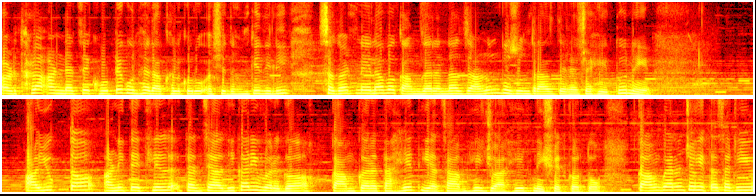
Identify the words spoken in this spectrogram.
अडथळा आणण्याचे खोटे गुन्हे दाखल करू अशी धमकी दिली. संघटनेला व कामगारांना जाणून बुजून त्रास देण्याच्या हेतूने आयुक्त आणि तेथील त्यांचे अधिकारी वर्ग काम करत आहेत याचा आम्ही जाहीर निषेध करतो. कामगारांच्या हितासाठी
